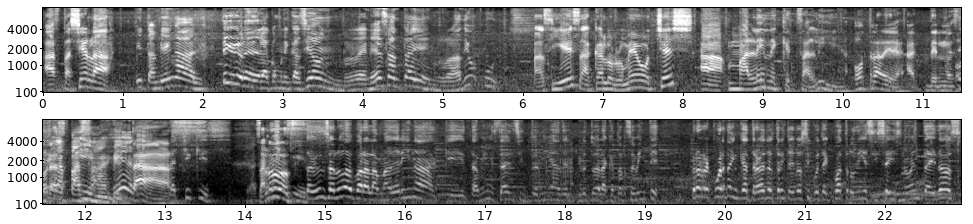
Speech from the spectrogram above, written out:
Hasta Shela. Y también al tigre de la comunicación, René Santay en Radio UTS. Así es, a Carlos Romeo Chesh, a Malene Quetzalí, otra de, de nuestras Otra invitadas. La chiquis. Saludos. Chiquis. También un saludo para la madrina que también está en sintonía del piloto de la 1420. Pero recuerden que a través del 32 54 16 92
